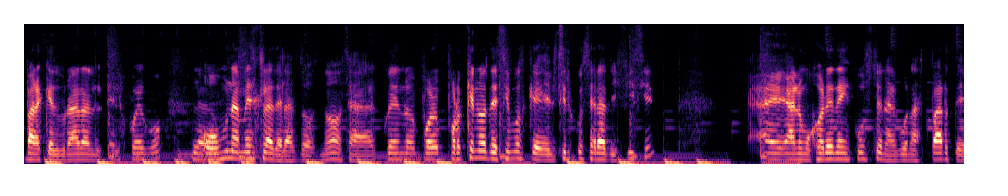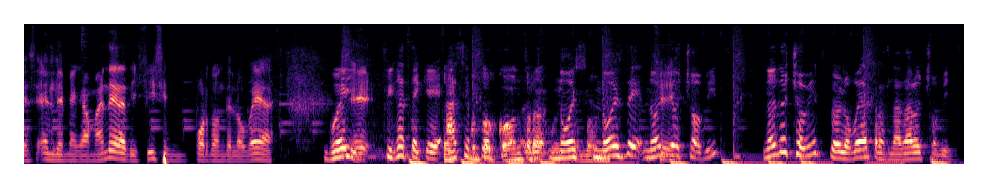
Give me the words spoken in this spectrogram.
para que durara el, juego, o una mezcla de las dos, ¿no? O sea, ¿por, ¿por qué no decimos que el Circus era difícil? Eh, a lo mejor era injusto en algunas partes. El de Mega Man era difícil por donde lo veas. Güey, eh, fíjate que hace poco no, es, no es de no es de 8 bits, no es de 8 bits, pero lo voy a trasladar a 8 bits.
